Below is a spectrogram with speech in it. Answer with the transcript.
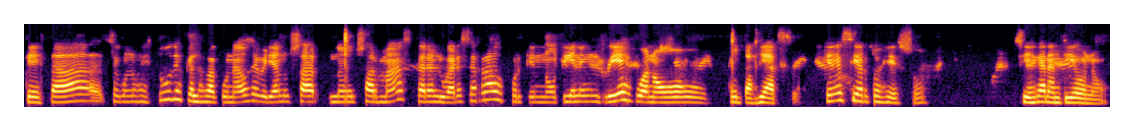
que está según los estudios que los vacunados deberían usar no usar máscara en lugares cerrados porque no tienen riesgo a no contagiarse. ¿Qué de cierto es eso? Si es garantía o no.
